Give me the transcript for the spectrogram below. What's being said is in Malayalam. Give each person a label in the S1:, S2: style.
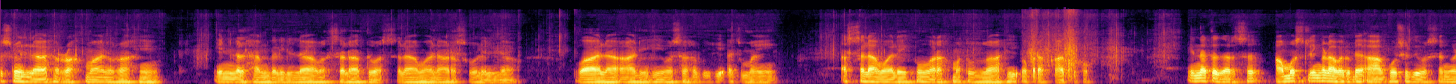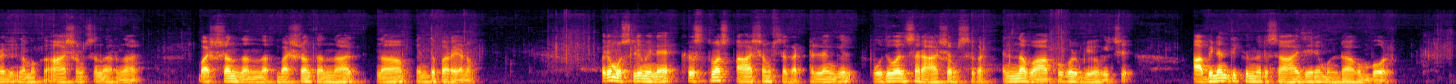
S1: بسم الله الرحمن الرحيم إن الحمد لله والصلاة والسلام على رسول الله وعلى آله وصحبه أجمعين السلام عليكم ورحمة الله وبركاته ഇന്നത്തെ ദർസ് അമുസ്ലിങ്ങൾ അവരുടെ ആഘോഷ ദിവസങ്ങളിൽ നമുക്ക് ആശംസ നേർന്നാൽ ഭക്ഷണം തന്ന ഭക്ഷണം തന്നാൽ നാം എന്ത് പറയണം ഒരു മുസ്ലിമിനെ ക്രിസ്മസ് ആശംസകൾ അല്ലെങ്കിൽ പുതുവത്സര ആശംസകൾ എന്ന വാക്കുകൾ ഉപയോഗിച്ച് അഭിനന്ദിക്കുന്നൊരു സാഹചര്യം ഉണ്ടാകുമ്പോൾ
